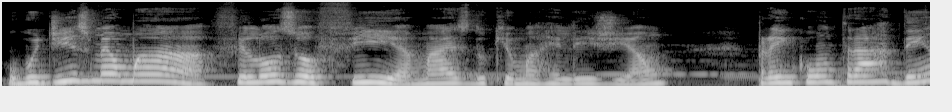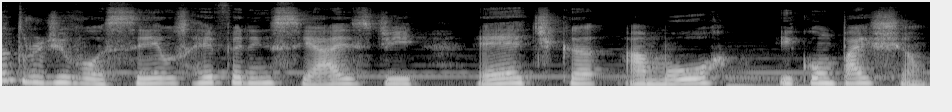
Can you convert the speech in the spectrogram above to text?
O budismo é uma filosofia mais do que uma religião para encontrar dentro de você os referenciais de ética, amor e compaixão.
